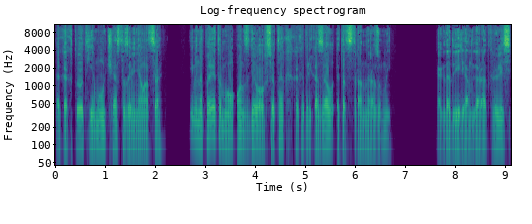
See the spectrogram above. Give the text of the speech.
так как тот ему часто заменял отца. Именно поэтому он сделал все так, как и приказал этот странный разумный. Когда двери ангара открылись,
